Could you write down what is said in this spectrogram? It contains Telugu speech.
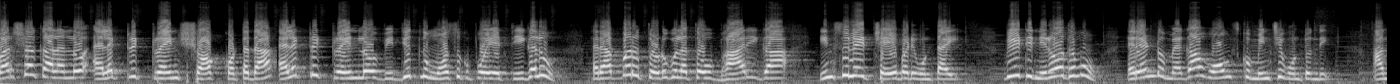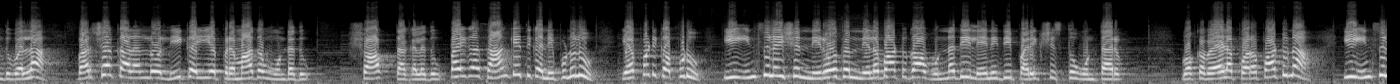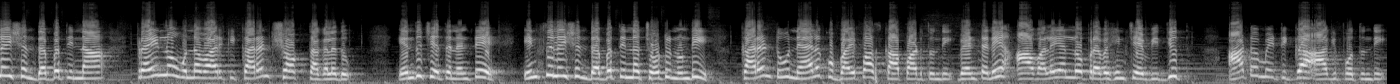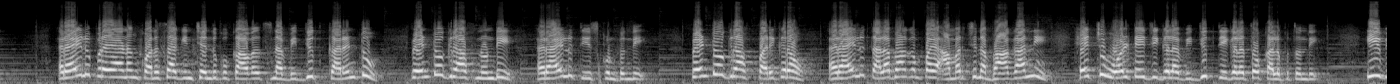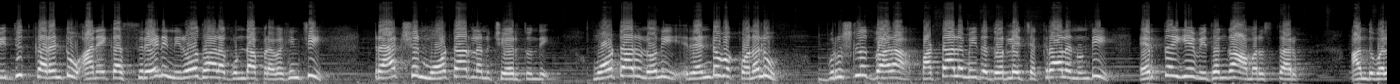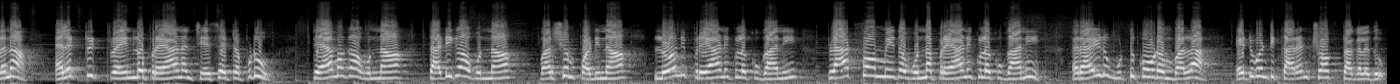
వర్షాకాలంలో ఎలక్ట్రిక్ ట్రైన్ షాక్ కొట్టదా? ఎలక్ట్రిక్ ట్రైన్లో విద్యుత్ను మోసుకుపోయే తీగలు రబ్బరు తొడుగులతో భారీగా ఇన్సులేట్ చేయబడి ఉంటాయి. వీటి నిరోధము రెండు మెగా ఓమ్స్కు మించి ఉంటుంది. అందువల్ల వర్షాకాలంలో లీక్ అయ్యే ప్రమాదం ఉండదు. షాక్ తగలదు. పైగా సాంకేతిక నిపుణులు ఎప్పటికప్పుడు ఈ ఇన్సులేషన్ నిరోధం నిలబాటుగా ఉన్నది లేనిది పరీక్షిస్తూ ఉంటారు. ఒకవేళ పొరపాటున ఈ ఇన్సులేషన్ దెబ్బతిన్నా ట్రైన్లో ఉన్న వారికి కరెంట్ షాక్ తగలదు. ఎందుచేతనంటే ఇన్సులేషన్ దెబ్బతిన్న చోటు నుండి కరెంటు నేలకు బైపాస్ కాపాడుతుంది. వెంటనే ఆ వలయంలో ప్రవహించే విద్యుత్ ఆటోమేటిక్గా ఆగిపోతుంది. రైలు ప్రయాణం కొనసాగించేందుకు కావలసిన విద్యుత్ కరెంటు పెంటోగ్రాఫ్ నుండి రైలు తీసుకుంటుంది. పెంటోగ్రాఫ్ పరికరం రైలు తలభాగంపై అమర్చిన భాగాన్ని హెచ్చు వోల్టేజీ గల విద్యుత్ తీగలతో కలుపుతుంది. ఈ విద్యుత్ కరెంటు అనేక శ్రేణి నిరోధాల గుండా ప్రవహించి ట్రాక్షన్ మోటార్లను చేరుతుంది. మోటారులోని రెండవ కొనలు బ్రుష్ల ద్వారా పట్టాల మీద దొర్లే చక్రాల నుండి ఎర్త్ అయ్యే విధంగా అమరుస్తారు. అందువలన ఎలక్ట్రిక్ ట్రైన్లో ప్రయాణం చేసేటప్పుడు తేమగా ఉన్నా తడిగా ఉన్నా వర్షం పడినా లోని ప్రయాణికులకు గాని ప్లాట్ఫామ్ మీద ఉన్న ప్రయాణికులకు గాని రైలు ముట్టుకోవడం వల్ల ఎటువంటి కరెంట్ షాక్ తగలదు.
